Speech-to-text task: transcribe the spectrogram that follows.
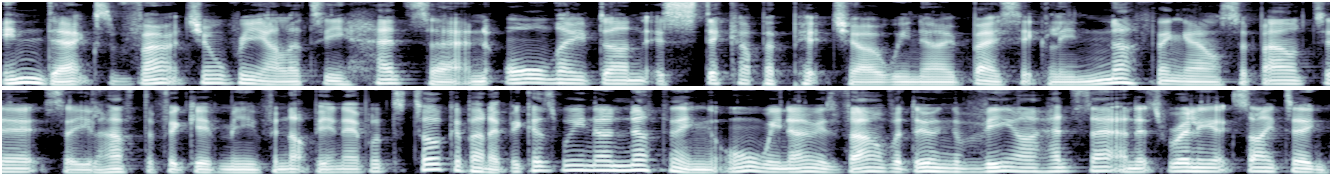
Index virtual reality headset, and all they've done is stick up a picture. We know basically nothing else about it, so you'll have to forgive me for not being able to talk about it because we know nothing. All we know is Valve are doing a VR headset, and it's really exciting.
